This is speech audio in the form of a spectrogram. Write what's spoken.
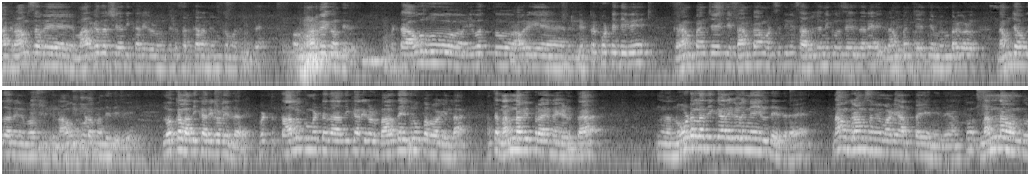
ಆ ಗ್ರಾಮ ಸಭೆ ಮಾರ್ಗದರ್ಶಿ ಅಧಿಕಾರಿಗಳು ಅಂತೇಳಿ ಸರ್ಕಾರ ನೇಮಕ ಮಾಡಿರುತ್ತೆ. ಅವ್ರು ಮಾಡಬೇಕು ಅಂತಿದೆ ಬಟ್ ಅವರು ಇವತ್ತು ಅವರಿಗೆ ಲೆಟರ್ ಕೊಟ್ಟಿದ್ದೀವಿ. ಗ್ರಾಮ ಪಂಚಾಯತಿ ಟಾಮ್ ಟಾಮ್ ಹೊಡಿಸಿದ್ದೀವಿ. ಸಾರ್ವಜನಿಕರು ಸೇರಿದ್ದಾರೆ. ಗ್ರಾಮ ಪಂಚಾಯತಿಯ ಮೆಂಬರ್ಗಳು ನಮ್ಮ ಜವಾಬ್ದಾರಿ ನಿಭಾಯಿಸಲಿಕ್ಕೆ ನಾವು ಕೂಡ ಬಂದಿದ್ದೀವಿ. ಲೋಕಲ್ ಅಧಿಕಾರಿಗಳು ಇದ್ದಾರೆ. ಬಟ್ ತಾಲೂಕು ಮಟ್ಟದ ಅಧಿಕಾರಿಗಳು ಬಾರದೇ ಇದ್ರೂ ಪರವಾಗಿಲ್ಲ ಅಂತ ನನ್ನ ಅಭಿಪ್ರಾಯನ ಹೇಳ್ತಾ ನೋಡಲ್ ಅಧಿಕಾರಿಗಳನ್ನೇ ಇಲ್ಲದೆ ಇದ್ರೆ ನಾವು ಗ್ರಾಮ ಸಭೆ ಮಾಡಿ ಅರ್ಥ ಏನಿದೆ ಅಂತ ನನ್ನ ಒಂದು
